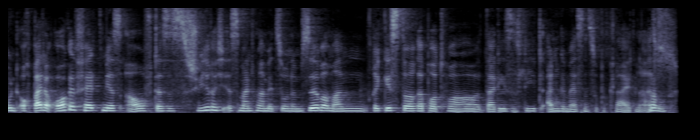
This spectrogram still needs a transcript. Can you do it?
Und auch bei der Orgel fällt mir es auf, dass es schwierig ist, manchmal mit so einem Silbermann-Register-Repertoire da dieses Lied angemessen zu begleiten. Also was,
